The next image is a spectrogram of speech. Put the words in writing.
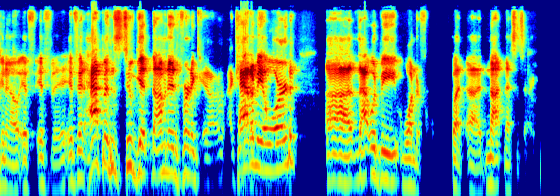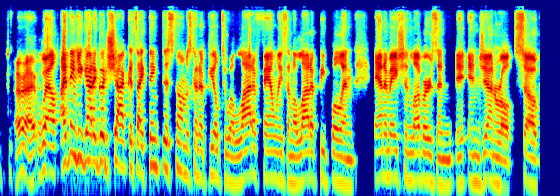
You know, if if if it happens to get nominated for an Academy Award, uh, that would be wonderful, but uh, not necessary. All right. Well, I think you got a good shot because I think this film is going to appeal to a lot of families and a lot of people and animation lovers and in general. So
